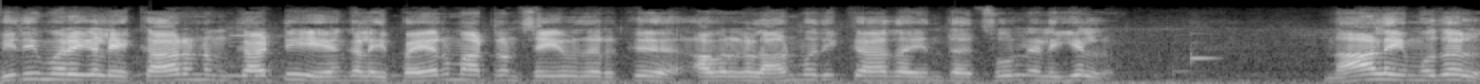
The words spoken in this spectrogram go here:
விதிமுறைகளை காரணம் காட்டி எங்களை பெயர் மாற்றம் செய்வதற்கு அவர்கள் அனுமதிக்காத இந்த சூழ்நிலையில் நாளை முதல்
